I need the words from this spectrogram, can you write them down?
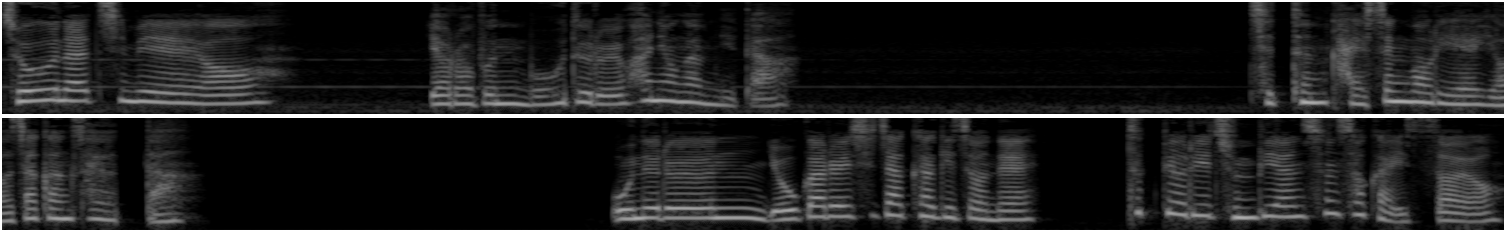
좋은 아침이에요. 여러분 모두를 환영합니다. 짙은 갈색 머리의 여자 강사였다. 오늘은 요가를 시작하기 전에 특별히 준비한 순서가 있어요.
